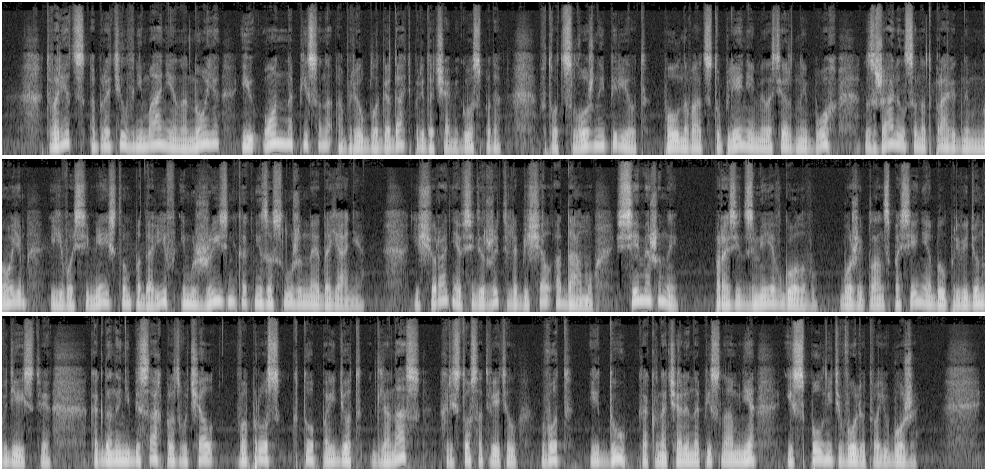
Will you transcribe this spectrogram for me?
Творец обратил внимание на Ноя, и он, написано, обрел благодать пред очами Господа. В тот сложный период полного отступления милосердный Бог сжалился над праведным Ноем и его семейством, подарив им жизнь как незаслуженное даяние. Еще ранее Вседержитель обещал Адаму семя жены, поразит змея в голову. Божий план спасения был приведен в действие. Когда на небесах прозвучал вопрос «Кто пойдет для нас?», Христос ответил «Вот иду, как вначале написано о мне, исполнить волю Твою, Боже»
